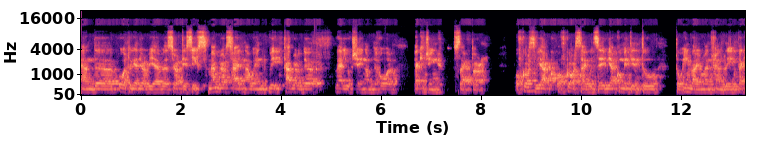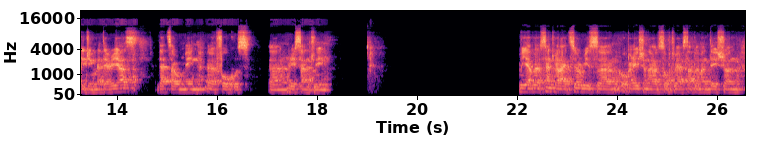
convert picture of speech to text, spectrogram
and uh, altogether we have 36 members right now and we cover the value chain of the whole packaging sector. Of course, we are, of course, I would say we are committed to, to environment-friendly packaging materials. That's our main uh, focus uh, recently. We have a centralized service, uh, operational software supplementation,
